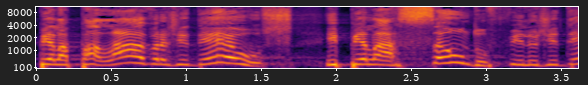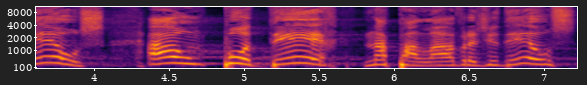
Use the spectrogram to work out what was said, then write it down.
pela palavra de Deus e pela ação do Filho de Deus. Há um poder na palavra de Deus,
